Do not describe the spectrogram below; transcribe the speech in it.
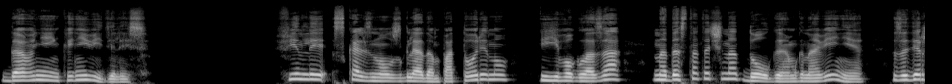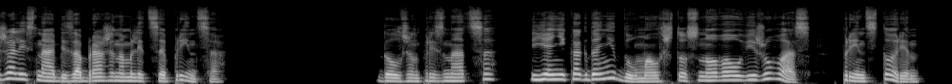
Давненько не виделись». Финли скользнул взглядом по Торину, и его глаза на достаточно долгое мгновение задержались на обезображенном лице принца. «Должен признаться, я никогда не думал, что снова увижу вас, принц Торин,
